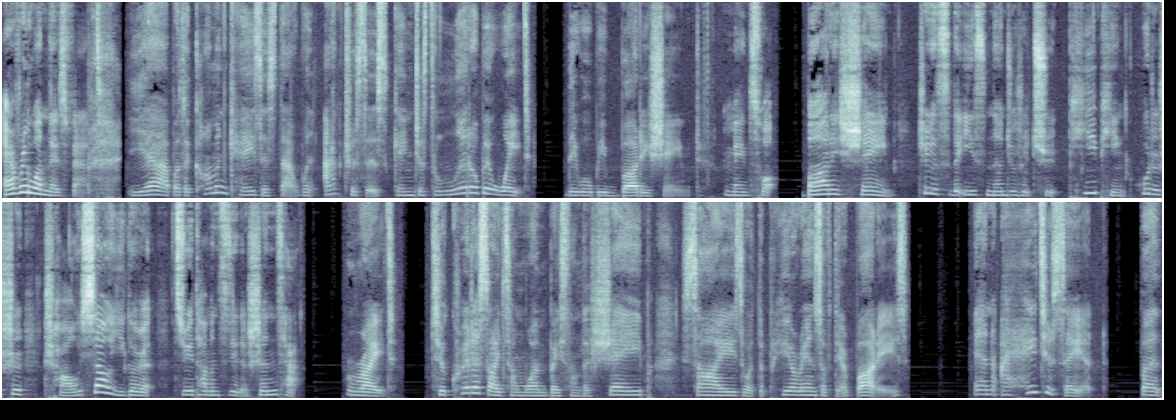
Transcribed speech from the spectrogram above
everyone is fat. Yeah, but the common case is that when actresses gain just a little bit weight, they will be body shamed. 没错，body shame 这个词的意思呢，就是去批评或者是嘲笑一个人基于他们自己的身材。 Right. To criticize someone based on the shape, size, or the appearance of their bodies. And I hate to say it, but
